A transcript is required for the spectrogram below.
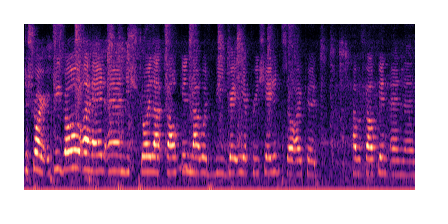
Destroyer, if you go ahead and destroy that Falcon, that would be greatly appreciated so I could have a Falcon and then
